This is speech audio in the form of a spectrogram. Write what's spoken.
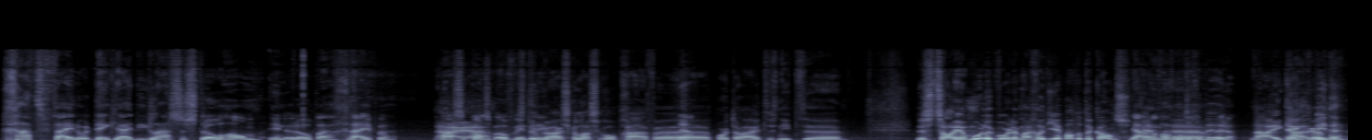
Gaat Feyenoord, denk jij, die laatste strohalm in Europa grijpen? Nou laatste ja, kans op Het is natuurlijk een hartstikke lastige opgave. Ja. Porto uit is niet, Dus het zal heel moeilijk worden. Maar goed, je hebt altijd de kans. Ja, maar wat moet er eh, gebeuren? Nou, ik denk... eh, winnen.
